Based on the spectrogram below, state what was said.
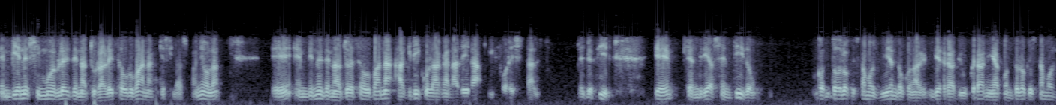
en bienes inmuebles de naturaleza urbana, que es la española, en bienes de naturaleza urbana, agrícola, ganadera y forestal. Es decir, que tendría sentido con todo lo que estamos viviendo con la guerra de Ucrania, con todo lo que estamos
